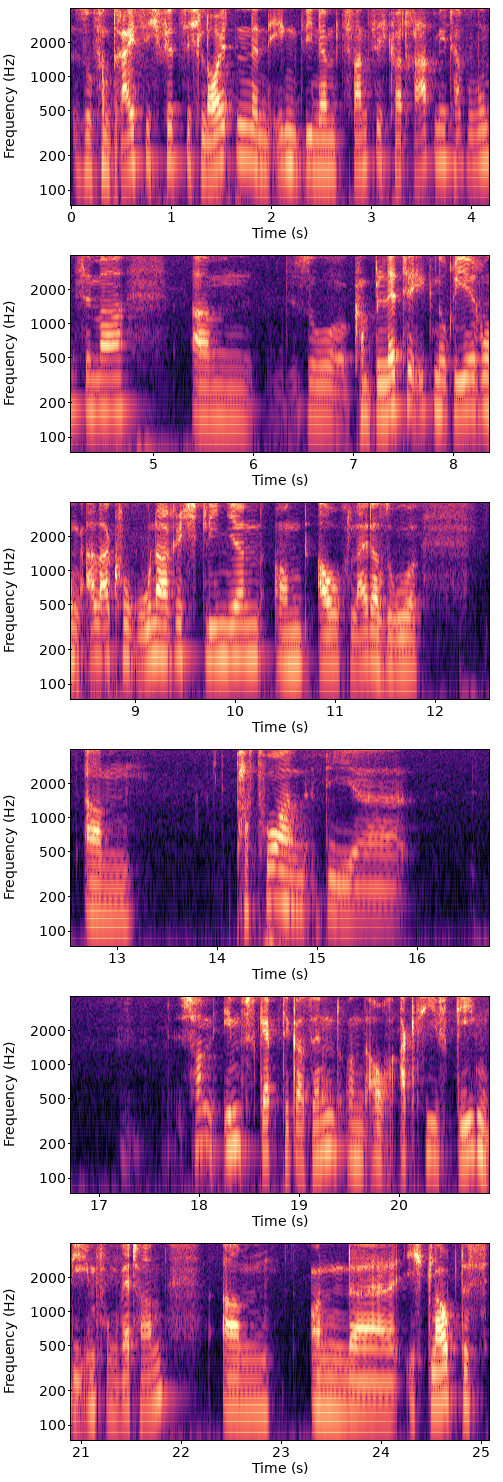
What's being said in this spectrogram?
so von 30, 40 Leuten in irgendwie einem 20 Quadratmeter Wohnzimmer. Ähm, so komplette Ignorierung aller Corona-Richtlinien und auch leider so ähm, Pastoren, die äh, schon Impfskeptiker sind und auch aktiv gegen die Impfung wettern. Ähm, und äh, ich glaube, dass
